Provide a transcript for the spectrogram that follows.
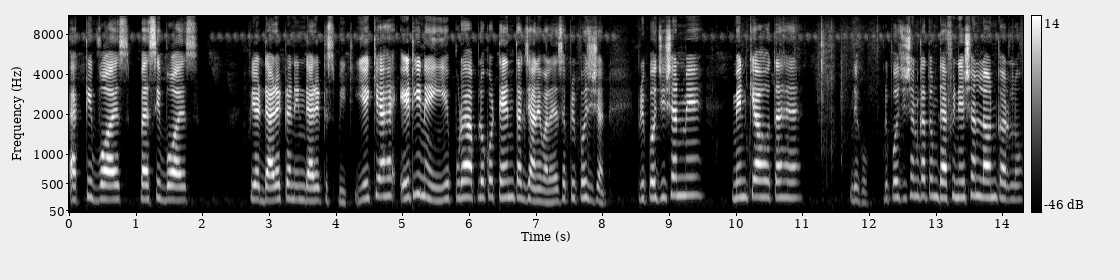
active voice, passive voice फिर डायरेक्ट एंड इनडायरेक्ट स्पीच। ये क्या है? एट ही नहीं, ये पूरा आप लोग को टेन तक जाने वाला है, जैसे प्रिपोजिशन प्रिपोजिशन में मेन क्या होता है? देखो प्रिपोजिशन का तुम डेफिनेशन लर्न कर लो।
